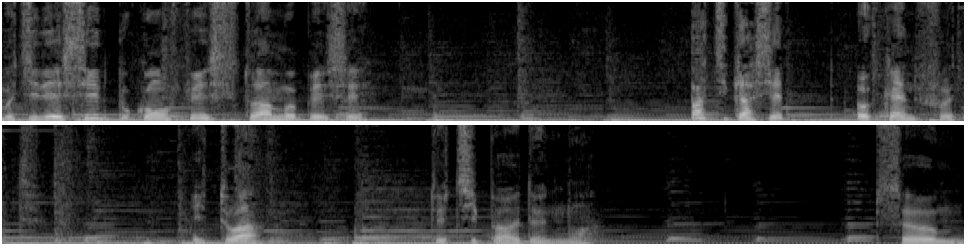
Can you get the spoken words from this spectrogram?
mais tu décides pour confesser toi mon péché. Pas tu casser aucune faute. Et toi, tu t'y pardonnes-moi. Psaume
